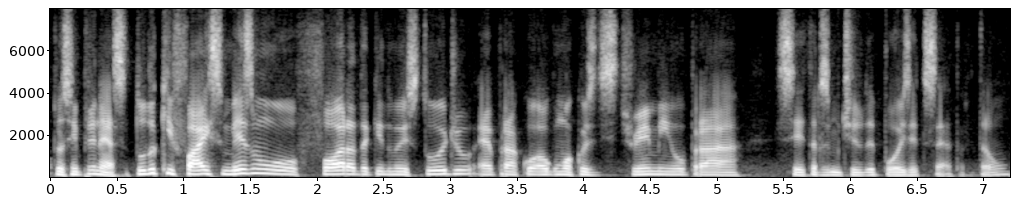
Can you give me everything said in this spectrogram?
tô sempre nessa. Tudo que faz, mesmo fora daqui do meu estúdio, é para alguma coisa de streaming ou para ser transmitido depois, etc. Então,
